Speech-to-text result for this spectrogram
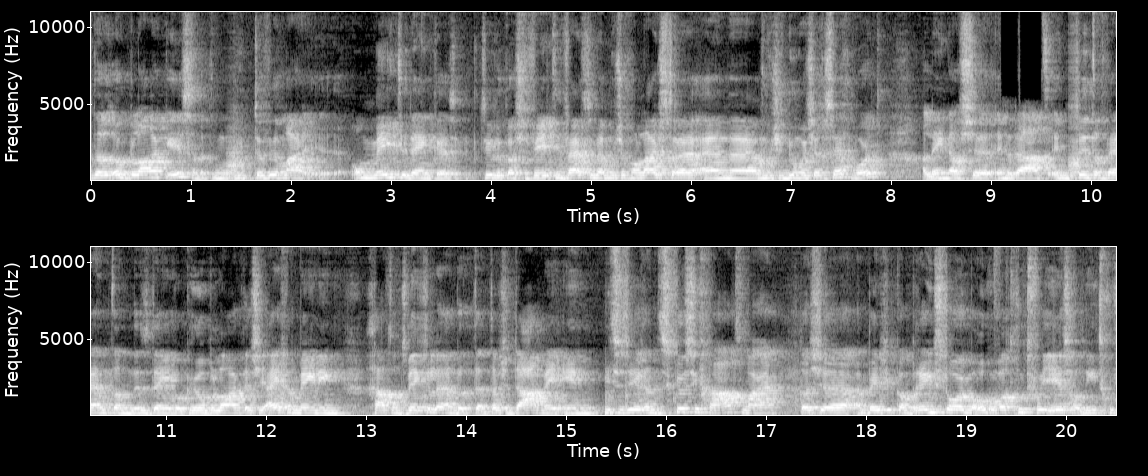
dat het ook belangrijk is, en dat niet te veel, maar om mee te denken. Natuurlijk als je 14, 15 bent moet je gewoon luisteren en moet je doen wat je gezegd wordt. Alleen als je inderdaad in 20 bent, dan is het denk ik ook heel belangrijk dat je je eigen mening gaat ontwikkelen. En dat, dat je daarmee in niet zozeer een discussie gaat, maar dat je een beetje kan brainstormen over wat goed voor je is, wat niet goed,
